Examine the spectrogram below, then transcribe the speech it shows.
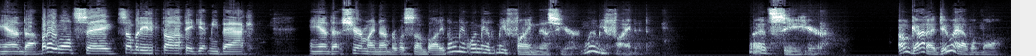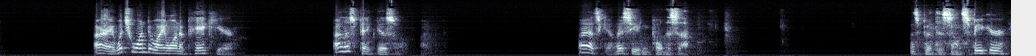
and uh, but I won't say. Somebody thought they'd get me back and uh, share my number with somebody. But let me let me let me find this here. Let me find it. Let's see here. Oh God, I do have them all. All right, which one do I want to pick here? Oh, let's pick this one. That's good. Let's see if we can pull this up. Let's put this on speaker.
